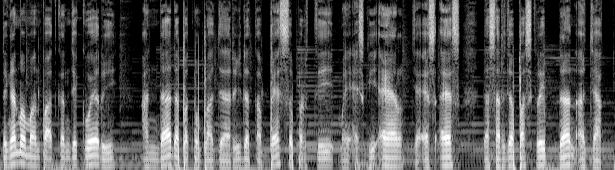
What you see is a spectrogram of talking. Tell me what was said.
dengan memanfaatkan jQuery, anda dapat mempelajari database seperti MySQL, CSS, dasar JavaScript, dan Ajax.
